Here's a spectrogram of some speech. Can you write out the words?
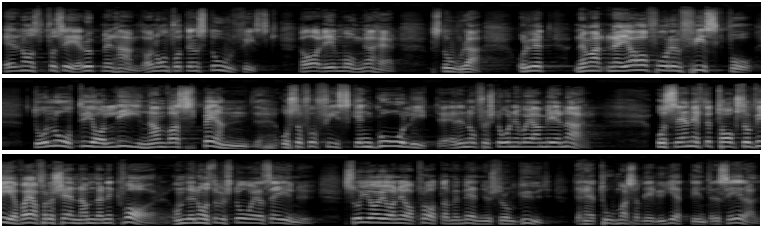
Är det någon som får se? Upp med en hand. Har någon fått en stor fisk? Ja, det är många här. Stora. Och du vet, när, man, när jag får en fisk på, då låter jag linan vara spänd och så får fisken gå lite. Är det någon, förstår ni vad jag menar? Och sen efter ett tag så vevar jag för att känna om den är kvar. Om det är någon som förstår vad jag säger nu. Så gör jag när jag pratar med människor om Gud. Den här Thomas blev ju jätteintresserad.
